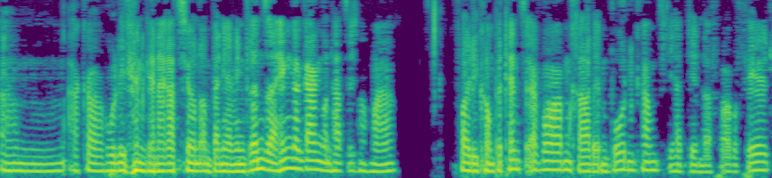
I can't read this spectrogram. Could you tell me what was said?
ähm, Acker Hooligan Generation um Benjamin Brinser hingegangen und hat sich nochmal voll die Kompetenz erworben, gerade im Bodenkampf, die hat denen davor gefehlt.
